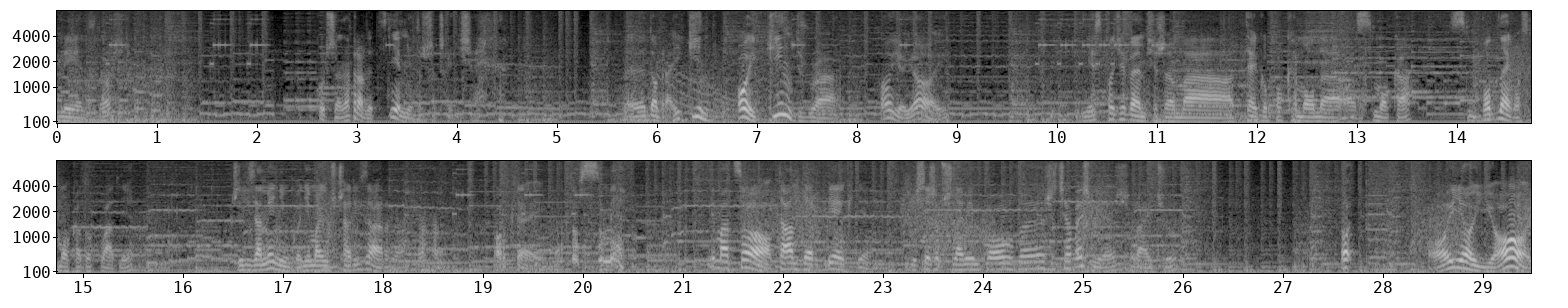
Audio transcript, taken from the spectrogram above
umiejętność. Kurczę, naprawdę, tnie mnie troszeczkę dzisiaj. e, dobra, i Kin... Oj, Kindra! Oj, oj, oj. Nie spodziewałem się, że ma tego Pokemona smoka. Wodnego smoka dokładnie. Czyli zamienił go, nie ma już Charizarda. Aha. Okej, no to w sumie nie ma co. Thunder pięknie. Myślę, że przynajmniej połowę życia weźmiesz, Raichu. O, Oj, oj, oj.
